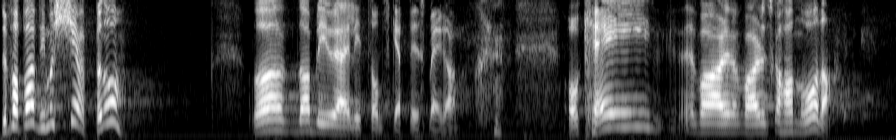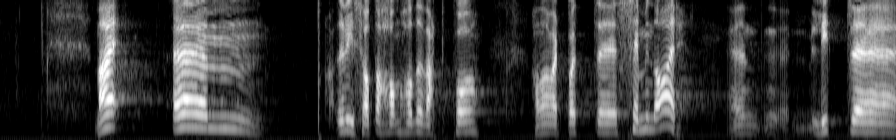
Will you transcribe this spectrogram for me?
Du, pappa, vi må kjøpe noe. Da, da blir jo jeg litt sånn skeptisk med en gang. ok, hva er, hva er det du skal ha nå, da? Nei, um, det viser at han hadde vært på, hadde vært på et uh, seminar litt, uh,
